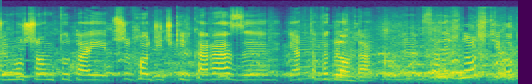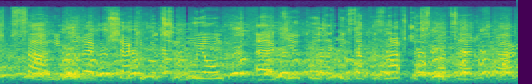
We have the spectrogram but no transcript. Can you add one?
czy muszą tutaj przychodzić kilka razy? Jak to wygląda? W zależności od psa, niektóre psiaki potrzebują kilku takich zapoznawczych spacerów, tak?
